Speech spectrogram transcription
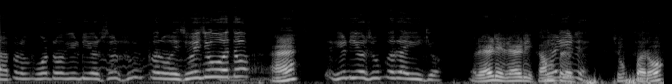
આપણે ફોટો વીડિયો સુપર હોય જોઈ જવો તો. હે? વીડિયો સુપર આવી ગયો. રેડી રેડી કમ્પ્લીટ? સુપર હો.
